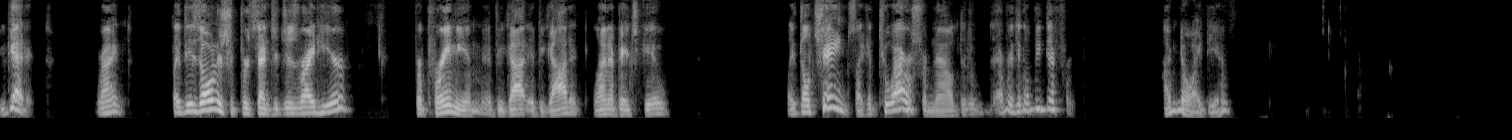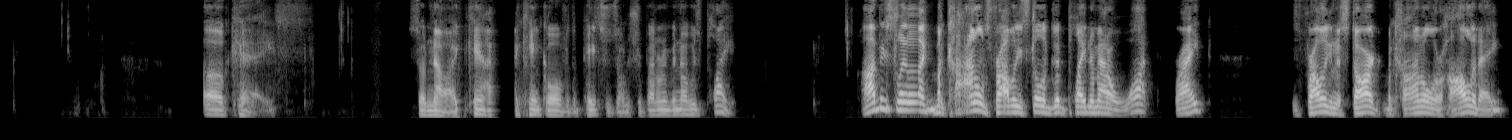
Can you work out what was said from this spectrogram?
You get it, right? Like these ownership percentages right here for premium, if you got if you got it, lineup HQ, like they'll change. Like in two hours from now, everything will be different. I have no idea. Okay. So no, I can't I can't go over the Pacers ownership. I don't even know who's playing. Obviously, like McConnell's probably still a good play no matter what, right? He's probably going to start McConnell or Holiday,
